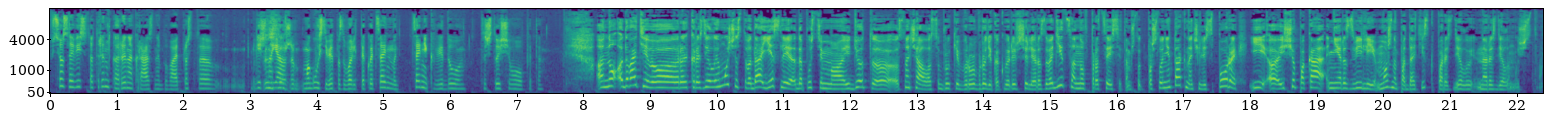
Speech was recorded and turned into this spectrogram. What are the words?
все зависит от рынка, рынок разный бывает. Просто лично я уже могу себе позволить такой ценник, ценник ввиду существующего опыта. А, ну, давайте э, к разделу имущества, да, если, допустим, э, идет э, сначала супруги вроде как вы решили разводиться, но в процессе там что-то пошло не так, начались споры, и еще пока не развели, можно подать иск по разделу, на раздел имущества?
